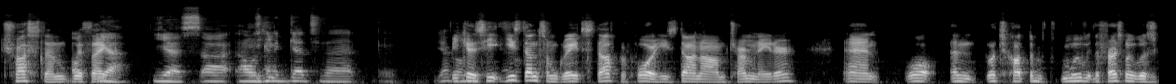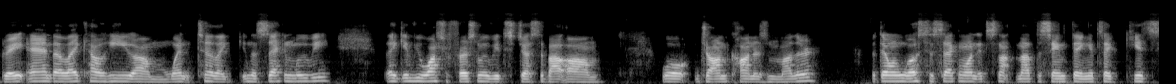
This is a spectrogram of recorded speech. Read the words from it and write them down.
trust him with like yeah yes uh, I was gonna get to that. yeah, because he, he's done some great stuff before. He's done um Terminator, and well, and what's called the movie. The first movie was great, and I like how he um went to like in the second movie. Like if you watch the first movie, it's just about um, well John Connor's mother, but then when we watch the second one, it's not not the same thing. It's like he's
